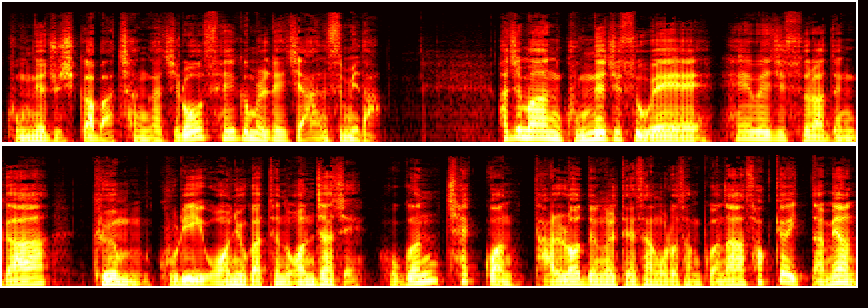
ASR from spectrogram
국내 주식과 마찬가지로 세금을 내지 않습니다. 하지만 국내 지수 외에 해외 지수라든가 금, 구리, 원유 같은 원자재 혹은 채권, 달러 등을 대상으로 삼거나 섞여 있다면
